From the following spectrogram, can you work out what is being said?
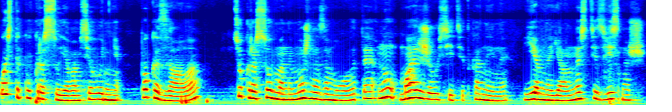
Ось таку красу я вам сьогодні показала. Цю красу в мене можна замовити. Ну, майже усі ці тканини є в наявності. Звісно ж,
